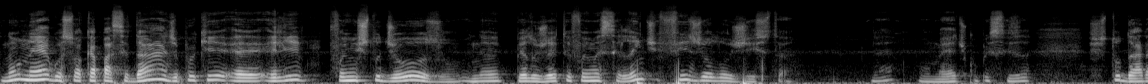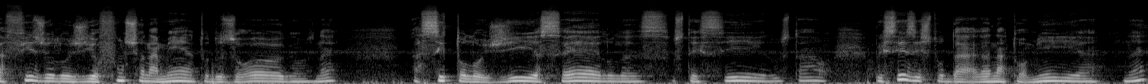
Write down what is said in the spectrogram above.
Não nego a sua capacidade porque é, ele foi um estudioso, né? pelo jeito ele foi um excelente fisiologista. Né? O médico precisa estudar a fisiologia, o funcionamento dos órgãos, né? A citologia, células, os tecidos, tal. Precisa estudar a anatomia, né?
